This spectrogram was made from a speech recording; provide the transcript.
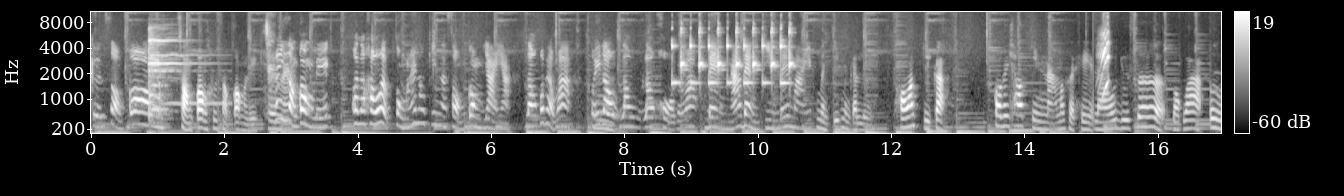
เกินสองกล่องสองกล่องคือสองกล่องเล็กใช่ใช่ไหมสองกล่องเล็กเออแล้วเขาแบบส่งมาให้เรากินอะสองกล่องใหญ่อะ เราก็แบบว่าเฮ้ยอืม เราเราเราขอแบบว่าแบ่งนะแบ่งกินได้ไหมเหมือนกิ๊กเหมือนกันเลย เพราะว่ากิ๊กอะ ก็ไม่ชอบกินน้ำมะเขือเทศ แล้วยูเซอร์บอกว่าเออ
